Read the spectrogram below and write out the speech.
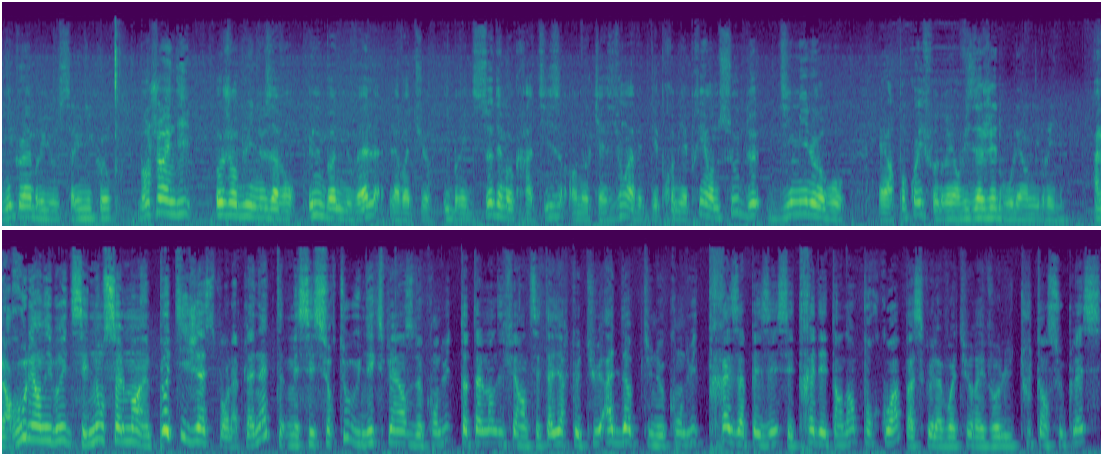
Nicolas Brious. Salut Nico. Bonjour Andy. Aujourd'hui nous avons une bonne nouvelle, la voiture hybride se démocratise en occasion avec des premiers prix en dessous de 10 000 euros. alors pourquoi il faudrait envisager de rouler en hybride? Alors rouler en hybride, c'est non seulement un petit geste pour la planète, mais c'est surtout une expérience de conduite totalement différente. C'est-à-dire que tu adoptes une conduite très apaisée, c'est très détendant. Pourquoi? Parce que la voiture évolue tout en souplesse,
